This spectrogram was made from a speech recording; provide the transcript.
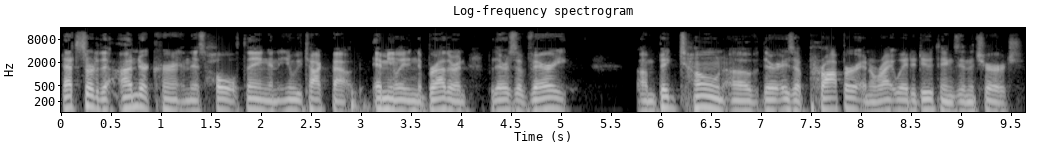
that's sort of the undercurrent in this whole thing. And you know, we talked about emulating the brethren, but there's a very um, big tone of there is a proper and a right way to do things in the church.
